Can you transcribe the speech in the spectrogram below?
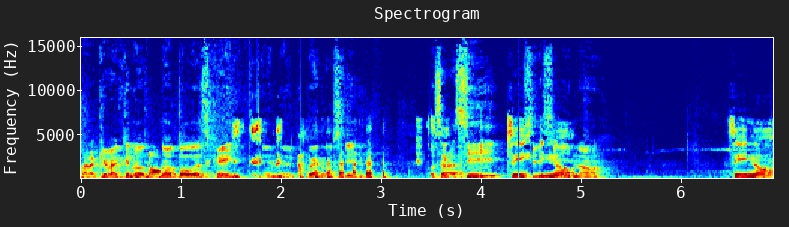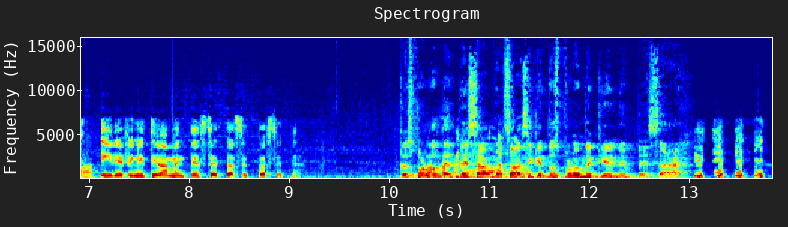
Para que vean que no, No. no todo es hate en el. Bueno, sí. O sea, sí. Sí, y no. no. Sí, no, y definitivamente Z, Z, Z. Entonces, ¿por dónde empezamos? Ahora sí que entonces, ¿por dónde quieren empezar?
